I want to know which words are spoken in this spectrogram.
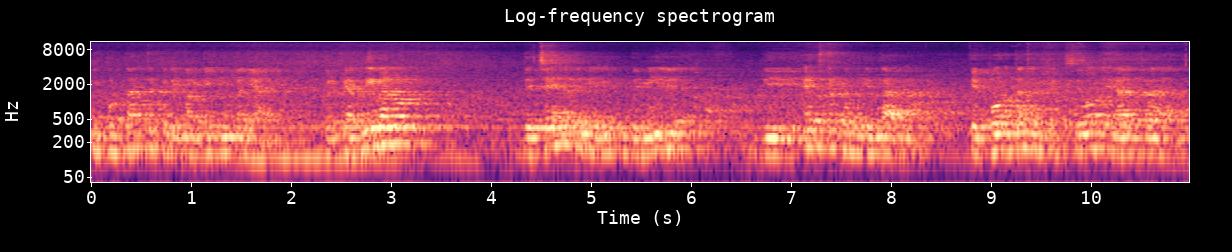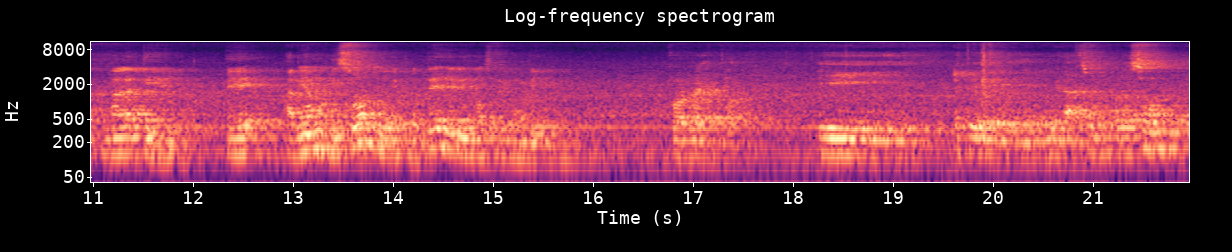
importante per i bambini italiani, perché arrivano decine di mille, di, mille di extracomunitari che portano infezioni e altre malattie e abbiamo bisogno di proteggere i nostri bambini. Corretto. Y este, ringrazio di corazón.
